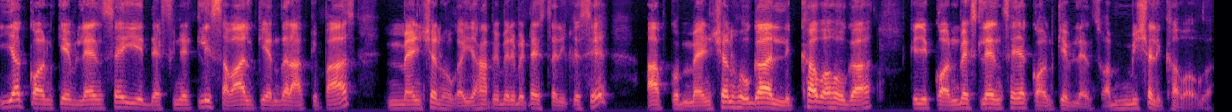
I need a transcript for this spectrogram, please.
या कॉन्केव लेंस है, ये डेफिनेटली सवाल के अंदर आपके पास मेंशन होगा। यहाँ पे मेरे बेटा इस तरीके से आपको मेंशन होगा, लिखा हुआ होगा कि ये कॉन्वेक्स लेंस है या कॉन्केव लेंस हमेशा लिखा हुआ होगा।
